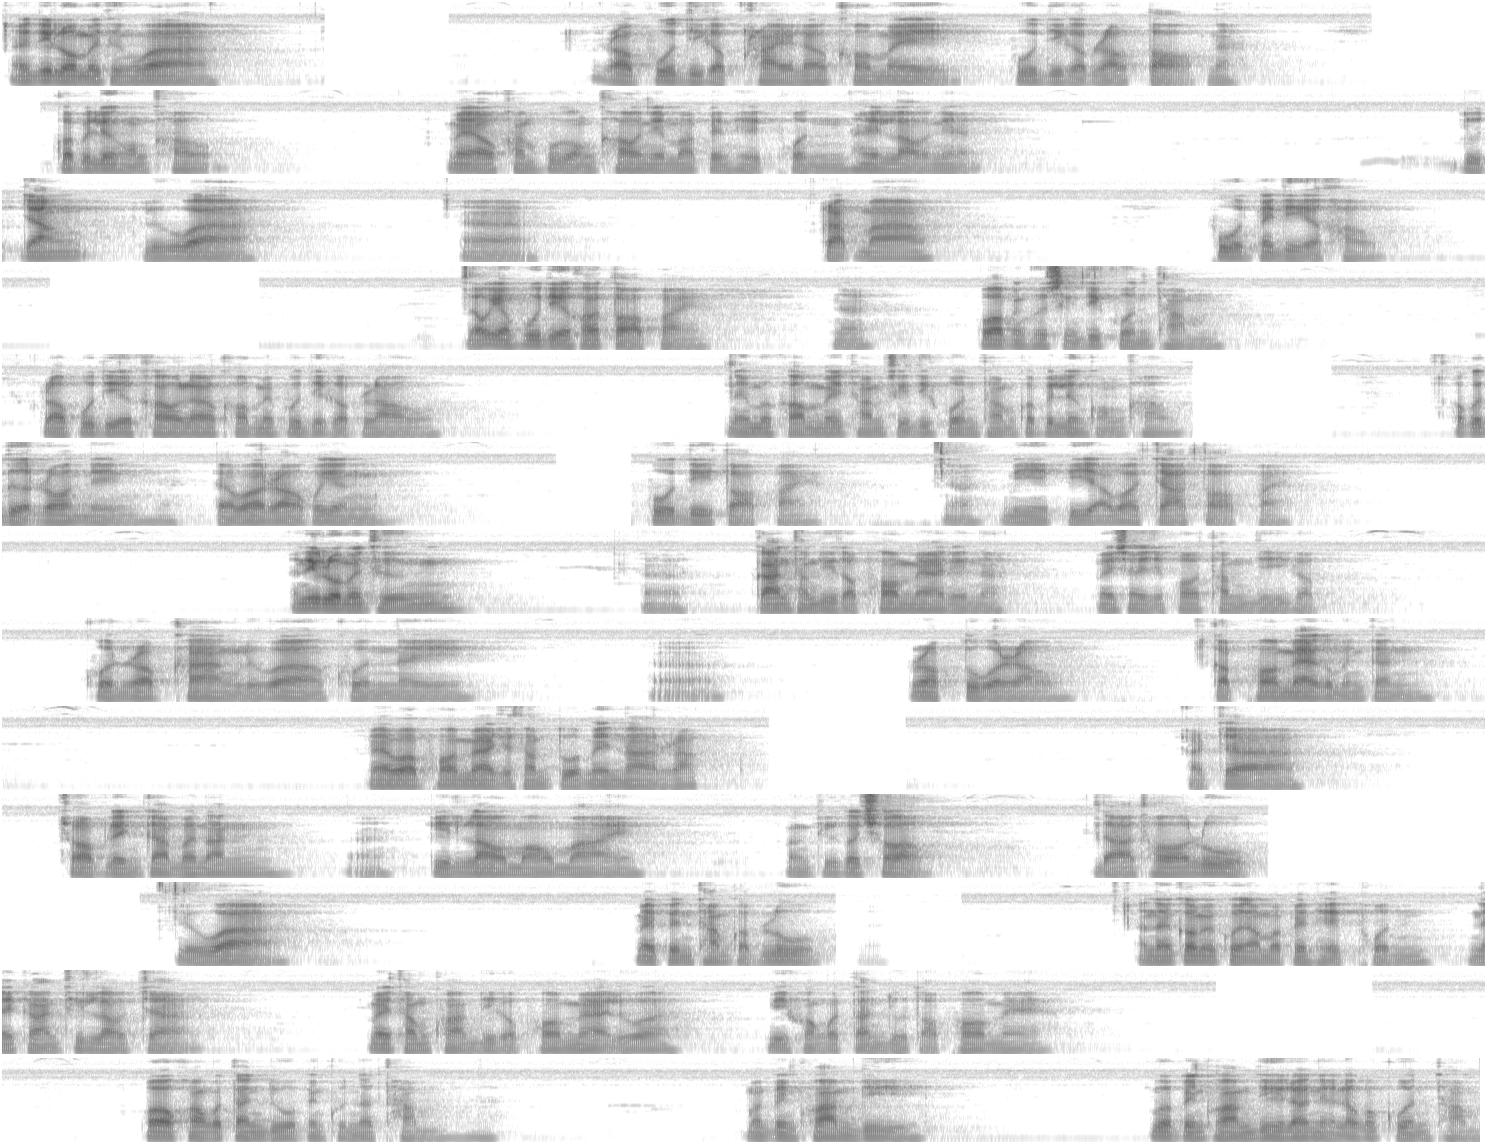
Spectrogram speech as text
ไอ้ที่รวมไปถึงว่า เราพูดดีกับใครแล้วเขาไม่พูดดีกับเราตอบนะ ก็เป็นเรื่องของเขา ไม่เอาคำพูดของเขาเนี่ยมาเป็นเหตุผลให้เราเนี่ย หยุดยั้งหรือว่ากลับมาพูดไม่ดีกับเขา แล้วยังพูดดีกับเขาต่อไป เพราะว่าเป็นคือสิ่งที่ควรทำเราพูดดีกับเขาแล้วเขาไม่พูดดีกับเรา ในเมื่อเขาไม่ทำสิ่งที่ควรทำก็เป็นเรื่องของเขา เขาก็เดือดร้อนเอง แต่ว่าเราก็ยังพูดดีต่อไปนะมีปิยวาจาต่อไป อันนี้รวมไปถึงการทำดีต่อพ่อแม่ด้วยนะ ไม่ใช่เฉพาะทำดีกับ คนรอบข้างหรือว่าคนใน รอบตัวเรา กับพ่อแม่ก็เหมือนกัน แม้ว่าพ่อแม่จะทำตัวไม่น่ารัก อาจจะชอบเล่นการพนันกินเหล้าเมาไมา้บางทีก็ชอบด่าทอลูก หรือว่า ไม่เป็นธรรมกับลูก อันนั้นก็ไม่ควรเอามาเป็นเหตุผลในการที่เราจะไม่ทำความดีกับพ่อแม่หรือว่า มีความกตัญญูต่อพ่อแม่ เพราะความกตัญญูเป็นคุณธรรม มันเป็นความดี เมื่อเป็นความดีแล้วเนี่ยเราก็ควรทำ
